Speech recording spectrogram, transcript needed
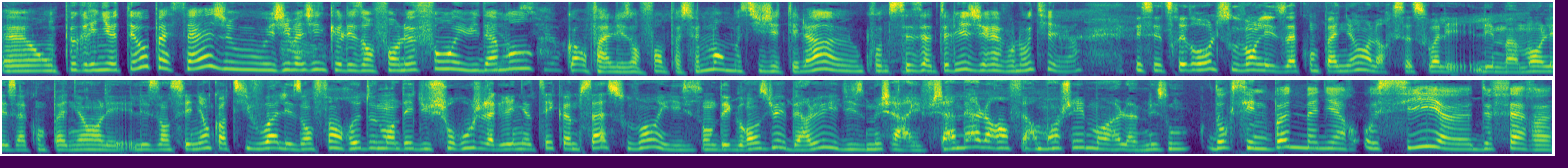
On peut grignoter au passage ou j'imagine que les enfants le font, évidemment. Enfin, les enfants, pas seulement. Moi, si j'étais là, au cours de ces ateliers, j'irais volontiers. hein. Et c'est très drôle, souvent les accompagnants, alors que ce soit les, les mamans, les accompagnants, les, les enseignants, quand ils voient les enfants redemander du chou rouge, la grignoter comme ça, souvent ils ont des grands yeux éberlus, ils disent mais j'arrive jamais à leur en faire manger moi à la maison. Donc, c'est une bonne manière aussi euh, de faire euh,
